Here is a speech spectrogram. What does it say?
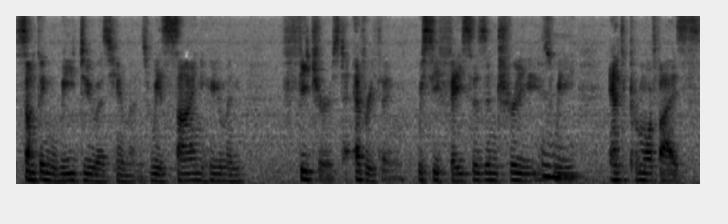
something we do as humans. We assign human features to everything. We see faces in trees. We anthropomorphize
